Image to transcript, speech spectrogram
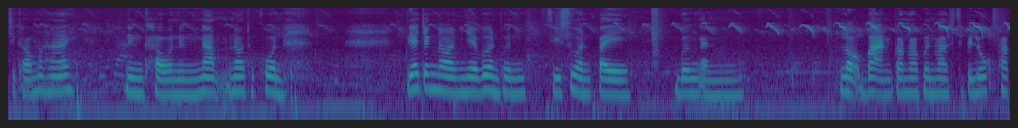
สิเขามาให้หนึ่งเขาหนึ่งน้ำเนาะทุกคนเดี๋ยวจังหน่อยมียายเบิ้นเพิ่นสีส่วนไปเบิ่งอันเลาะบานก่อนว่าเพิ่นว่าสิไปโลกพัก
